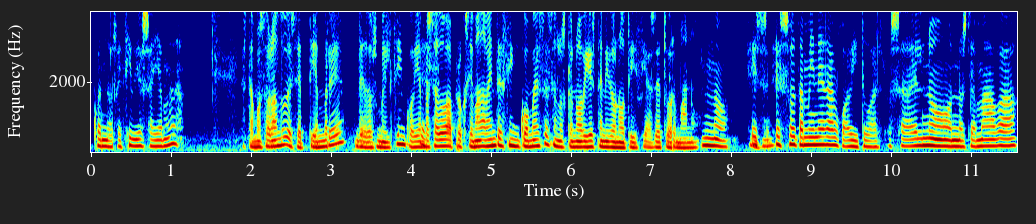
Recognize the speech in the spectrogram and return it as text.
cuando recibió esa llamada. Estamos hablando de septiembre de 2005. Habían pasado aproximadamente cinco meses en los que no habías tenido noticias de tu hermano. No, eso también era algo habitual. O sea, él no nos llamaba,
